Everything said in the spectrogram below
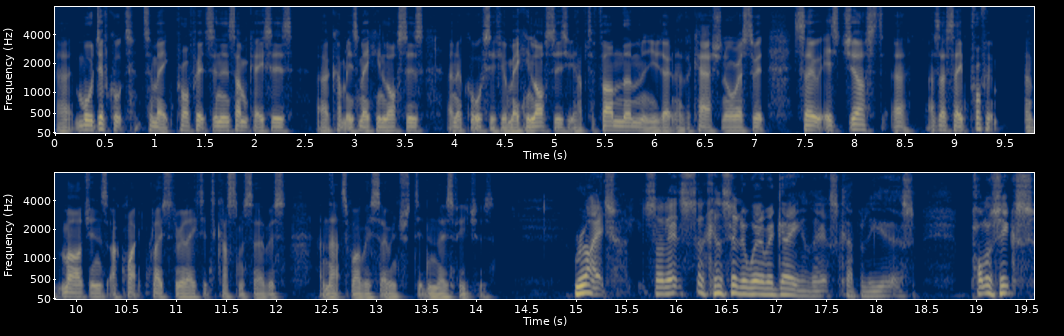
uh, more difficult to make profits, and in some cases, uh, companies making losses. And of course, if you're making losses, you have to fund them, and you don't have the cash and all the rest of it. So it's just, uh, as I say, profit Uh, margins are quite closely related to customer service, and that's why we're so interested in those features. Right. So let's uh, consider where we're going in the next couple of years. Politics,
